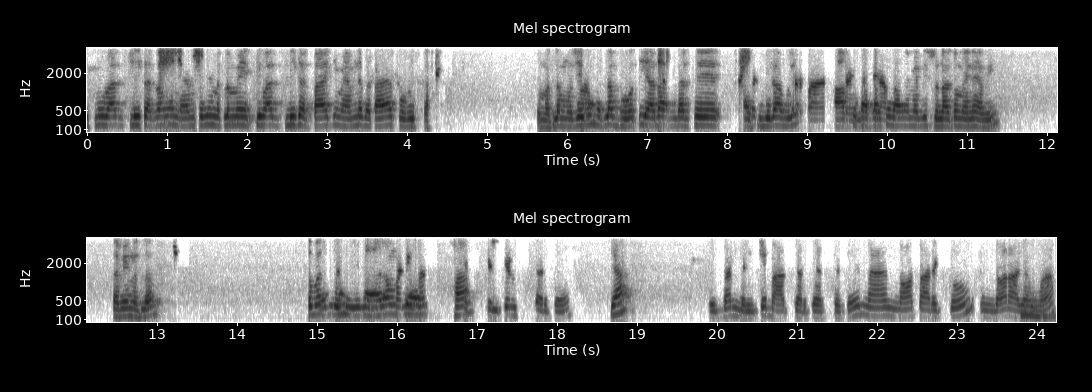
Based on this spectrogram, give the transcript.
इतनी बात इसलिए कर रहा हूँ, मैम से भी मतलब मैं इतनी बात इसलिए कर पाया कि मैम ने बताया कोविड का। तो मतलब मुझे भी मतलब बहुत ही ज़्यादा अंदर से असुविधा हुई। आपके पापा के बारे में भी सुना तो मैंने अभी। तभी मतलब। तो बस चाह रहा हूँ हाँ। करते हैं। क्या? एक बार मिलके बात करते हैं अच्छे से। मैं नौ तारीख को इंदौर आ जाऊँगा।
